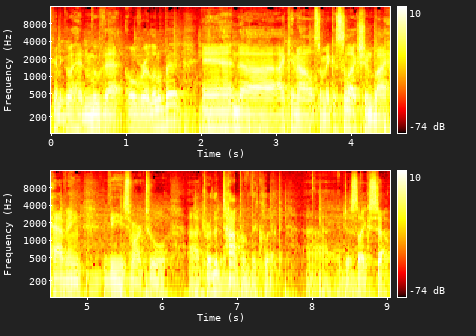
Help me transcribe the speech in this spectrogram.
going to go ahead and move that over a little bit and uh, I can also make a selection by having the smart tool uh, toward the top of the clip just like so.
